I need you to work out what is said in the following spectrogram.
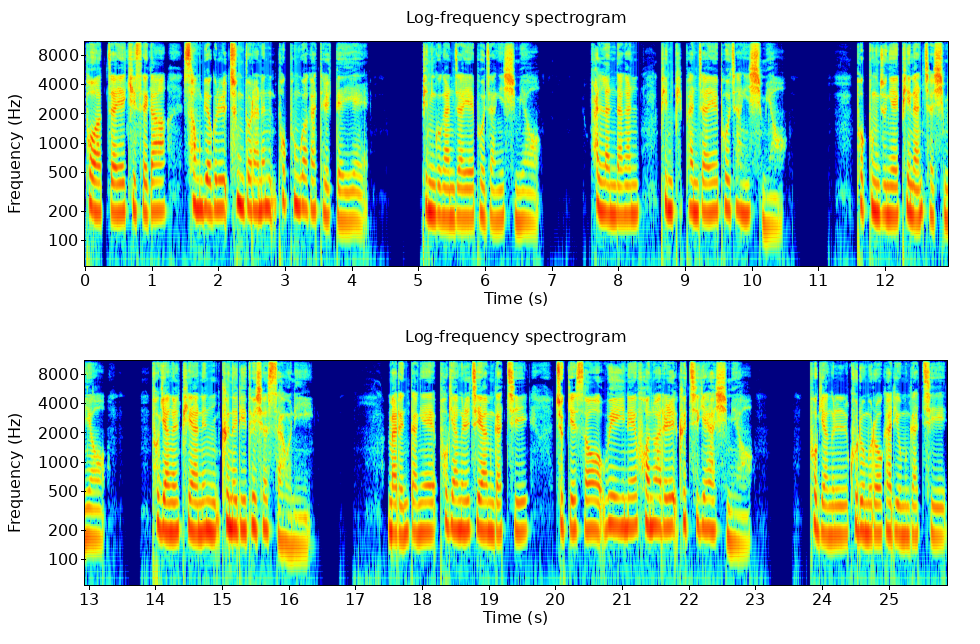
포악자의 기세가 성벽을 충돌하는 폭풍과 같을 때에 빈궁한 자의 보장이시며 환란당한 빈핍한 자의 보장이시며 폭풍 중에 피난처시며 폭양을 피하는 그늘이 되셨사오니 마른 땅에 폭양을 제함같이 주께서 외인의 환화를 그치게 하시며 폭양을 구름으로 가리움같이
